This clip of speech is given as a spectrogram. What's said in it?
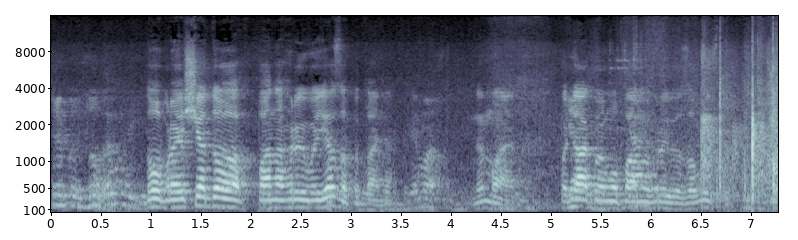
Треба добре. Добре, ще до пана Гриви є запитання? Нема. Немає. Подякуємо пану Гриві за виступ.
